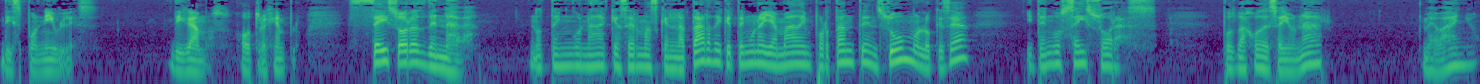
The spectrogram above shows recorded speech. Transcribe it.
disponibles digamos, otro ejemplo, seis horas de nada. No tengo nada que hacer más que en la tarde que tengo una llamada importante en Zoom o lo que sea, y tengo seis horas. Pues bajo desayunar, me baño,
